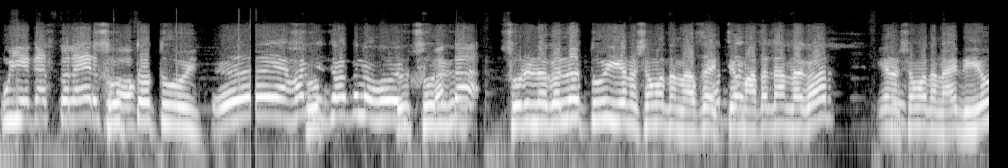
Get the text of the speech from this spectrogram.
কুইয়ে গাছ তলা এর সুত তুই। এই এখন যত না হই তুই চুরি বাবা। চুরি না করলে তুই এর সমাধান আছে। একটা মাথা ঠান্ডা কর এর সমাধান নাই দিও।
